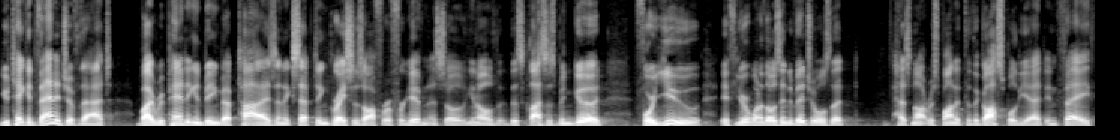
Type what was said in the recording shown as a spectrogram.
you take advantage of that by repenting and being baptized and accepting grace's offer of forgiveness. So you know, this class has been good for you if you're one of those individuals that has not responded to the gospel yet in faith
